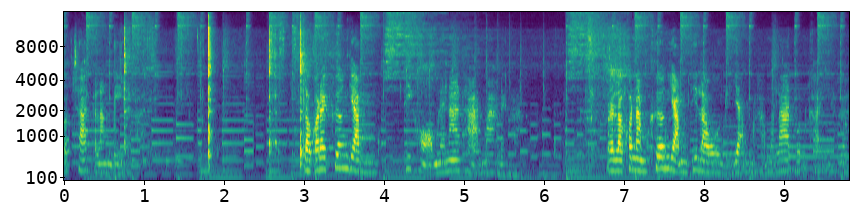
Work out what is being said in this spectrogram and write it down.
รสชาติกำลังดีนะคะ เราก็ได้เครื่องยำที่หอมและน่าทานมากเลยค่ะ แล้วเราก็นำเครื่องยำที่เรายำนะคะมาราดบนไข่นะคะ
